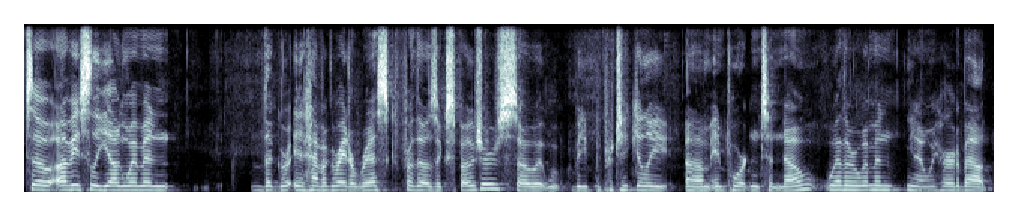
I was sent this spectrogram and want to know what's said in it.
so obviously, young women the, have a greater risk for those exposures. So it would be particularly um, important to know whether women. You know, we heard about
